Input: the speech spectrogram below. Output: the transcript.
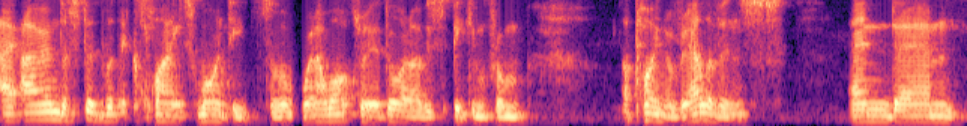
I, I understood what the clients wanted. So when I walked through the door, I was speaking from a point of relevance. And um,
